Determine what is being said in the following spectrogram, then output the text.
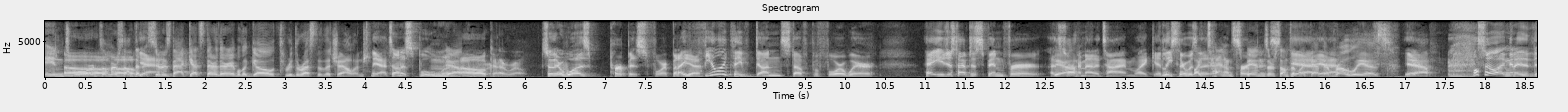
in towards them or oh, something. yeah. As soon as that gets there, they're able to go through the rest of the challenge. Yeah, it's on a spool. Mm, yeah. Oh, okay. A rope. So there was purpose for it, but I Yeah. feel like they've done stuff before where. Hey, you just have to spin for a Yeah. certain amount of time. Like at least there was Like a, 10 a spins or something like that. yeah. There probably is. Yeah. Also, I'm gonna th-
